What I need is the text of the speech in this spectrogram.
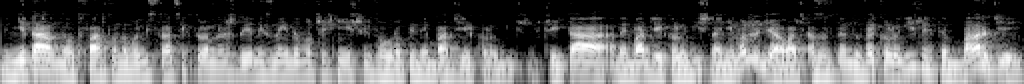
niedawno otwarto nową instalację, która należy do jednych z najnowocześniejszych w Europie, najbardziej ekologicznych. Czyli ta najbardziej ekologiczna nie może działać, a ze względów ekologicznych te bardziej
